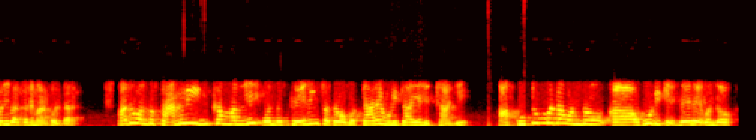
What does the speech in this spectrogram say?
ಪರಿವರ್ತನೆ ಮಾಡ್ಕೊಳ್ತಾರೆ. ಅದು ಒಂದು ಫ್ಯಾಮಿಲಿ ಇನ್ಕಮ್ ಅಲ್ಲಿ ಒಂದು ಸೇವಿಂಗ್ಸ್ ಅಥವಾ ಒಟ್ಟಾರೆ ಉಳಿತಾಯ ಹೆಚ್ಚಾಗಿ ಆ ಕುಟುಂಬದ ಒಂದು ಹೂಡಿಕೆ, ಬೇರೆ ಒಂದು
